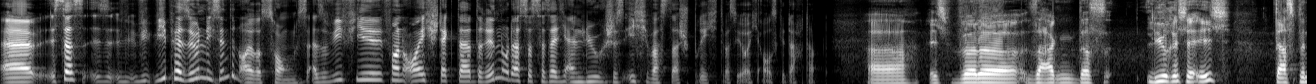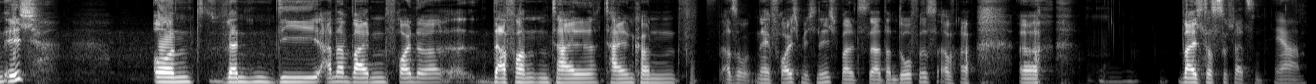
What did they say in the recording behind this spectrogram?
Äh, ist das wie, wie persönlich sind denn eure Songs? Also wie viel von euch steckt da drin oder ist das tatsächlich ein lyrisches Ich, was da spricht, was ihr euch ausgedacht habt? Äh, ich würde sagen, das lyrische Ich, das bin ich. Und wenn die anderen beiden Freunde äh, davon einen Teil teilen können, also, ne, freue ich mich nicht, weil es da dann doof ist, aber äh, weiß ich das zu schätzen. Ja.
